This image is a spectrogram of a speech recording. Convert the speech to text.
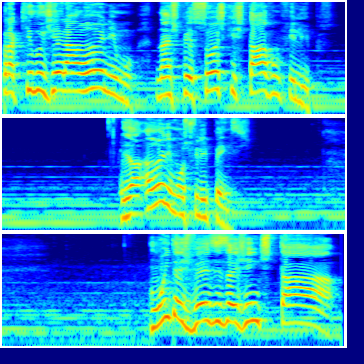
para aquilo gerar ânimo nas pessoas que estavam em Filipos. Ânimo aos filipenses. Muitas vezes a gente está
